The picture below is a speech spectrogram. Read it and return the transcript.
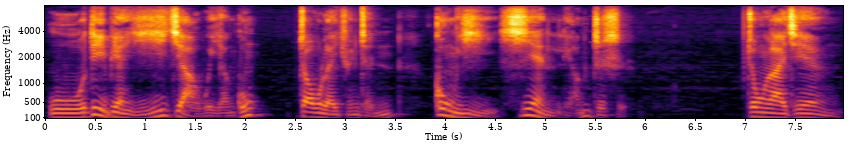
武帝便移驾未央宫，招来群臣，共议献粮之事。众爱卿，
